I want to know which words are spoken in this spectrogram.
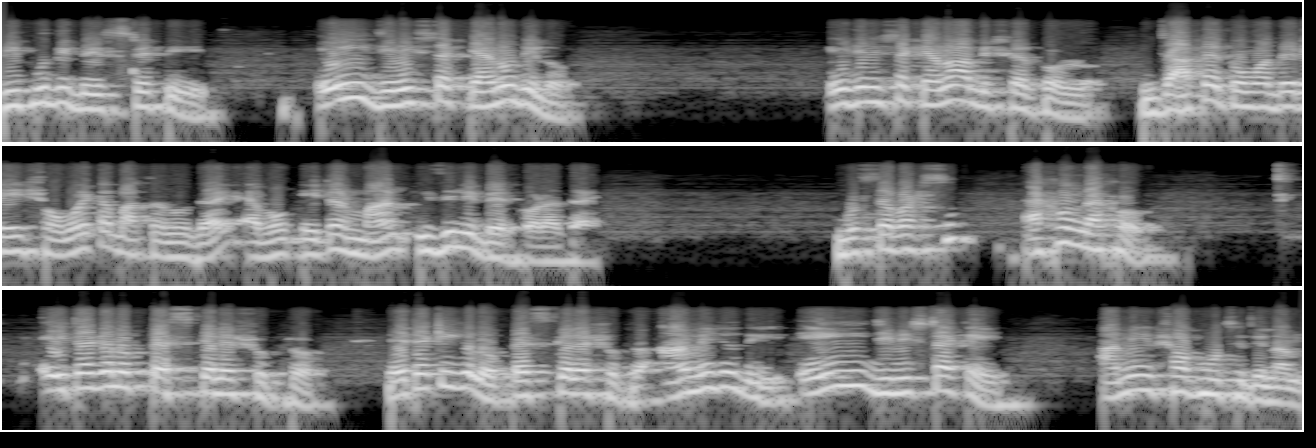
দ্বিপদী বিস্তৃতি, এই জিনিসটা কেন দিল? এই জিনিসটা কেন আবিষ্কার করল? যাতে তোমাদের এই সময়টা বাঁচানো যায় এবং এটার মান ইজিলি বের করা যায়। বুঝতে পারছ? এখন দেখো, এইটা গেল পেস্কেলের সূত্র। এটা কি গেল? পেস্কেলের সূত্র। আমি যদি এই জিনিসটাকে, আমি সব মুছে দিলাম।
